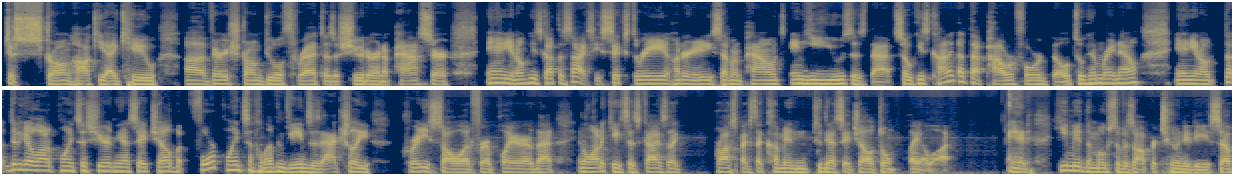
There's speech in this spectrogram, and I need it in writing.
just strong hockey IQ, uh, very strong dual threat as a shooter and a passer. And, you know, he's got the size. He's 6'3, 187 pounds, and he uses that. So he's kind of got that power forward build to him right now. And, you know, didn't get a lot of points this year in the SHL, but four points in 11 games is actually pretty solid for a player that, in a lot of cases, guys like prospects that come into the SHL don't play a lot and he made the most of his opportunity. So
